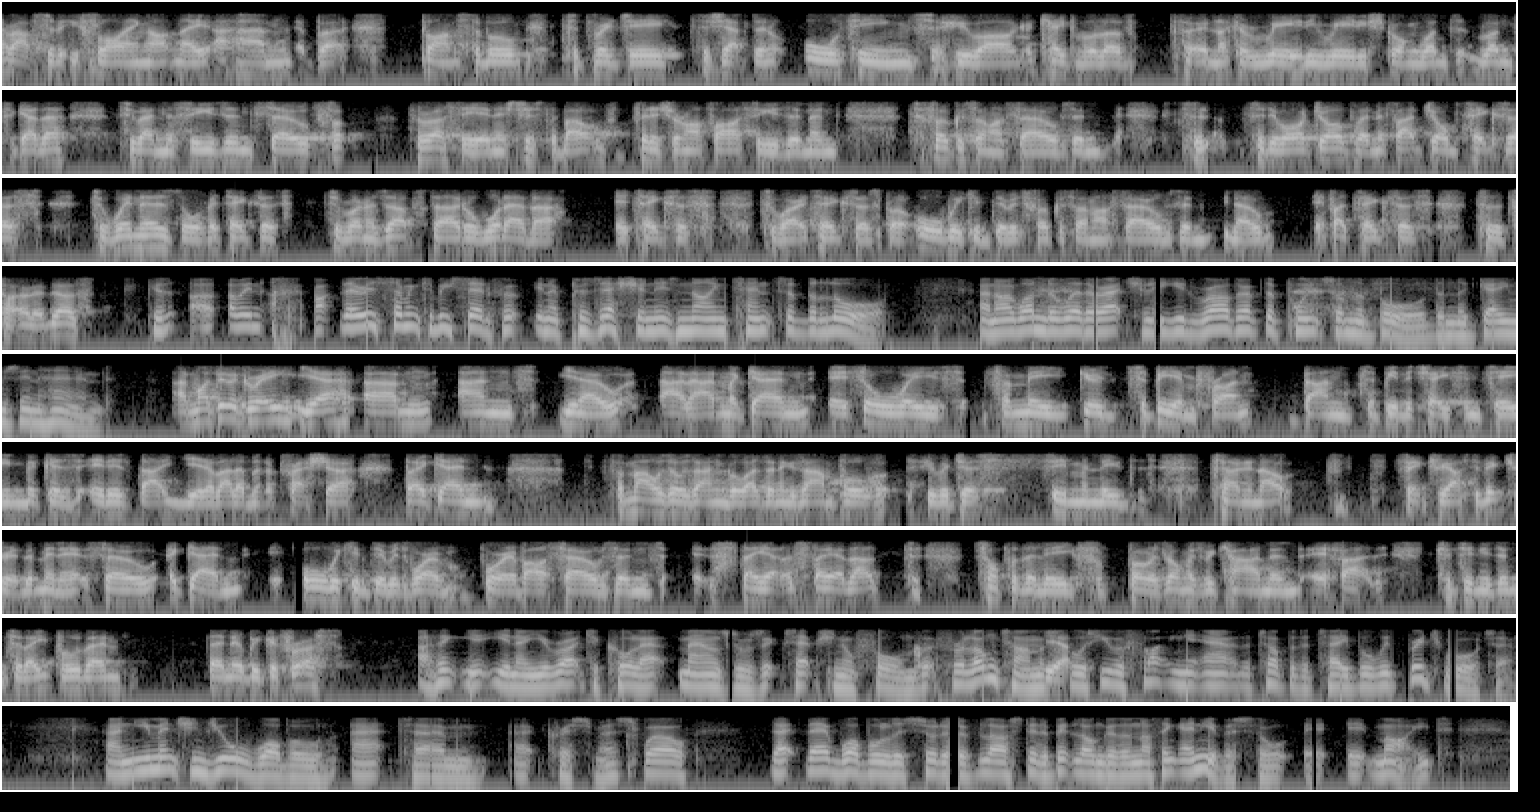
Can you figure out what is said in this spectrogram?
are absolutely flying, aren't they? Um, but Barnstaple to Bridgie to Shepton, all teams who are capable of putting like a really, really strong run, run together to end the season. So for, for us, Ian, it's just about finishing off our season and to focus on ourselves and to, to do our job. And if that job takes us to winners or if it takes us to runners up, third, or whatever, it takes us to where it takes us. But all we can do is focus on ourselves. And, you know, if that takes us to the title, it does. Because, uh, I mean, uh, there is something to be said for, you know, possession is nine tenths of the law. And I wonder whether actually you'd rather have the points on the board than the games in hand. Um, I do agree, yeah. Um, and, you know, and again, it's always, for me, good to be in front than to be the chasing team because it is that, you know, element of pressure. But again, for Mousehole's angle, as an example, who were just seemingly turning out victory after victory at the minute. So again, all we can do is worry, worry about ourselves and stay at stay at that top of the league for, for as long as we can. And if that continues until April, then then it'll be good for us. I think you, you know you're right to call out Mousehole's exceptional form, but for a long time, of course, you were fighting it out at the top of the table with Bridgwater, and you mentioned your wobble at um, at Christmas. Well, that their wobble has sort of lasted a bit longer than I think any of us thought it, it might.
